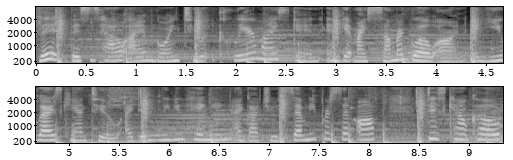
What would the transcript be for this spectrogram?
This, is how I am going to clear my skin and get my summer glow on, and you guys can too. I didn't leave you hanging. I got you 70% off discount code.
